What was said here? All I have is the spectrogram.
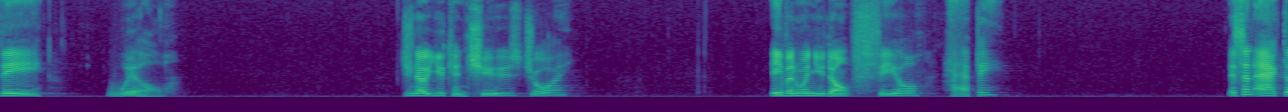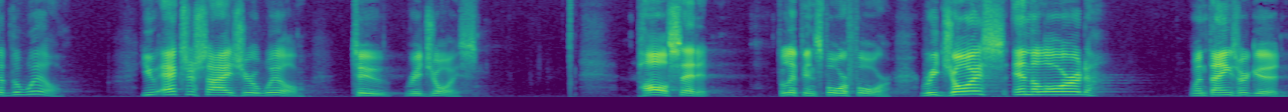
the will. Do you know you can choose joy? Even when you don't feel happy? It's an act of the will. You exercise your will to rejoice. Paul said it, Philippians 4 4. Rejoice in the Lord when things are good.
